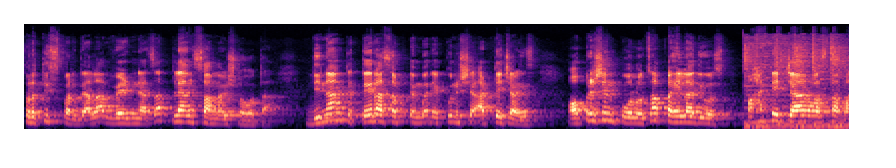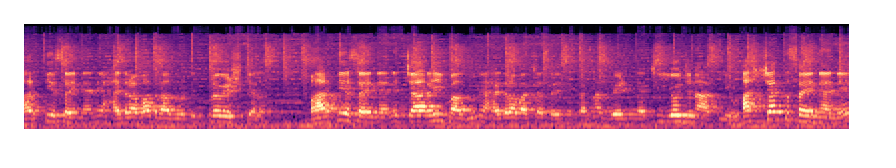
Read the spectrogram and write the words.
प्रतिस्पर्ध्याला वेढण्याचा प्लॅन समाविष्ट होता. दिनांक तेरा सप्टेंबर एकोणीसशे अठ्ठेचाळीस ऑपरेशन पोलोचा पहिला दिवस पहाटे चार वाजता भारतीय सैन्याने हैदराबाद राजवटीत प्रवेश केला. भारतीय सैन्याने चारही बाजूने हैदराबादच्या सैनिकांना वेढण्याची योजना आखली होती. पाश्चात्य सैन्याने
